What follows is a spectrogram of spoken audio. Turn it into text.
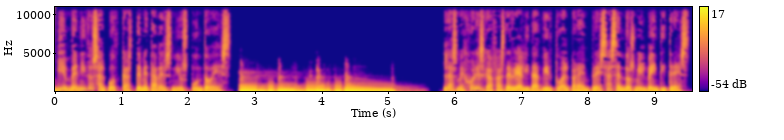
Bienvenidos al podcast de MetaverseNews.es. Las mejores gafas de realidad virtual para empresas en 2023.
